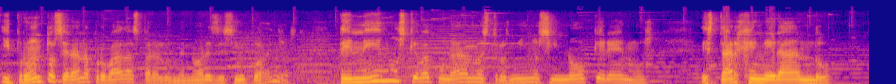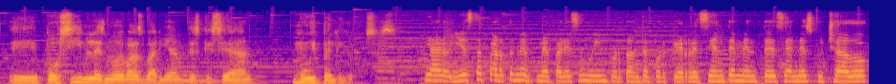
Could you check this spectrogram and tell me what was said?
y pronto serán aprobadas para los menores de 5 años. Tenemos que vacunar a nuestros niños si no queremos estar generando eh, posibles nuevas variantes que sean muy peligrosas. Claro, y esta parte me, parece muy importante porque recientemente se han escuchado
